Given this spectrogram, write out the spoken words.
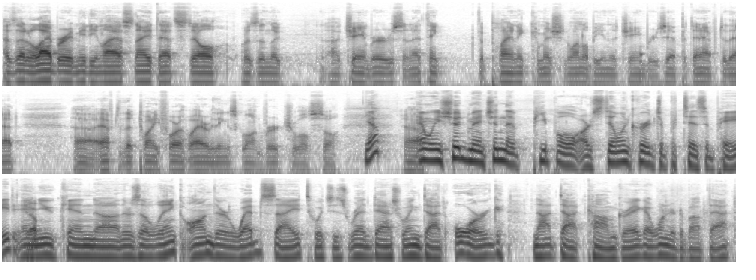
I was at a library meeting last night. That still was in the uh, chambers, and I think the planning commission one will be in the chambers yet. But then after that, uh, after the 24th, why everything's going virtual. So Yep. and we should mention that people are still encouraged to participate, and Yep. you can. Uh, there's a link on their website, which is red-wing.org, not .com. Greg, I wondered about that.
